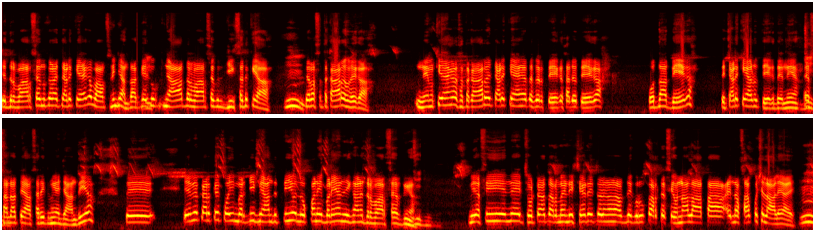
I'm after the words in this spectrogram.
ਜੇ ਦਰਬਾਰ ਸਾਹਿਬ ਨੂੰ ਕਿਹੜਾ ਚੜ ਕੇ ਆਏਗਾ ਵਾਪਸ ਨਹੀਂ ਜਾਂਦਾ। ਅੱਗੇ ਤੂੰ ਪੰਜਾਬ ਦਰਬਾਰ ਸਾਹਿਬ ਜੀ ਸਦਕੇ ਆ ਹੂੰ। ਤੇਰਾ ਸਤਿਕਾਰ ਹੋਵੇਗਾ। ਨਿਮ ਕੇ ਆਏਗਾ ਸਤਿਕਾਰ ਚੜ ਕੇ ਆਏਗਾ ਤੇ ਫਿਰ ਤੇਗ ਸਾਡੇ ਤੇਗ ਆ। ਉਦਾਂ ਦੇਗ ਤੇ ਚੜ ਕੇ ਆ ਨੂੰ ਤੇਗ ਦਿੰਦੇ ਆ। ਇਹ। ਸਾਡਾ ਇਤਿਹਾਸ ਸਾਰੀ ਦੁਨੀਆ ਜਾਣਦੀ ਆ। ਤੇ ਐਵੇਂ ਕਰਕੇ ਕੋਈ ਮਰਜ਼ੀ ਬਿਆਨ ਦਿੱਤੀ ਉਹ ਲੋਕਾਂ ਨੇ ਬੜੀਆਂ ਨਿਗਾਂ ਨੇ ਦਰਬਾਰ ਸਾਹਿਬ ਦੀਆਂ। ਵੀ ਅਸੀਂ ਇਹਨੇ ਛੋਟਾ ਧਰਮ ਇੰਡਸਟਰੀ ਤੋਂ ਇਹਨਾਂ ਆਪਦੇ ਗੁਰੂ ਘਰ ਤੇ ਸਿਉਨਾ ਲਾਤਾ ਇਹਨਾਂ ਸਭ ਕੁਝ ਲਾ ਲਿਆ ਹੂੰ।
